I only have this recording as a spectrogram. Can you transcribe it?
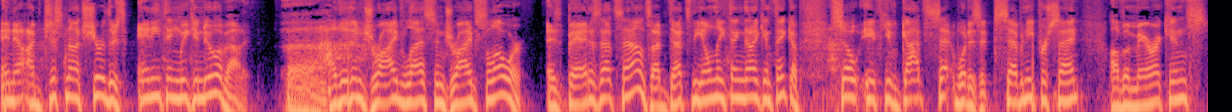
And I'm just not sure there's anything we can do about it other than drive less and drive slower. As bad as that sounds, I, that's the only thing that I can think of. So if you've got set, what is it, 70% of Americans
